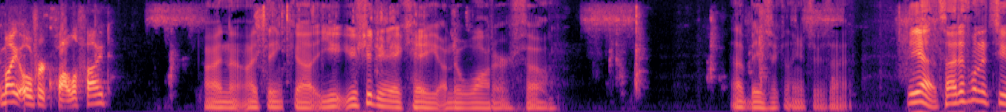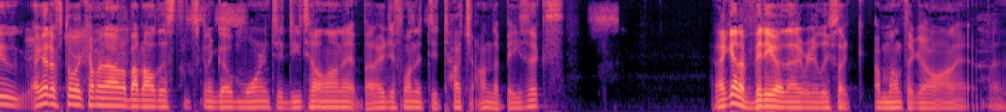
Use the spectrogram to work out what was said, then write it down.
Am I overqualified? I know. I think uh, you you're shooting AK underwater, so that basically answers that. So yeah, so I just wanted to. I got a story coming out about all this that's going to go more into detail on it, but I just wanted to touch on the basics. And I got a video that I released like a month ago on it, but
